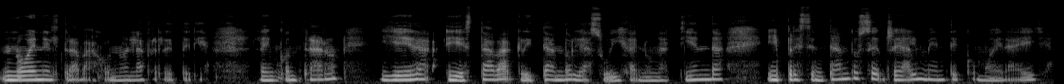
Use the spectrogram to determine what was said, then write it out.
no en el trabajo, no en la ferretería. La encontraron y era y estaba gritándole a su hija en una tienda y presentándose realmente como era ella.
